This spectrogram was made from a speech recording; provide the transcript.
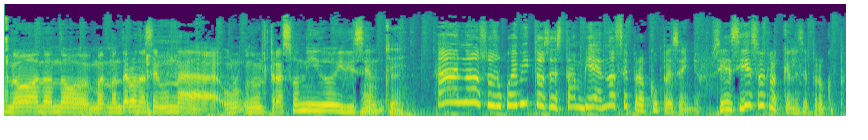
no, no, no. ma- Mandaron a hacer una, un, un ultrasonido y dicen: Ok. Ah, no, sus huevitos están bien, no se preocupe, señor. Sí, sí, eso es lo que le se preocupa.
